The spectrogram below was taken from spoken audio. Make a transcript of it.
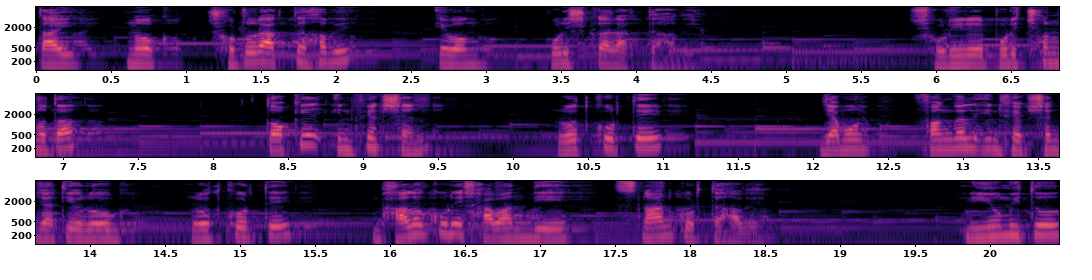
তাই নখ ছোট রাখতে হবে এবং পরিষ্কার রাখতে হবে। শরীরের পরিচ্ছন্নতা, ত্বকের ইনফেকশন রোধ করতে যেমন ফাঙ্গাল ইনফেকশন জাতীয় রোগ রোধ করতে ভালো করে সাবান দিয়ে স্নান করতে হবে। নিয়মিত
